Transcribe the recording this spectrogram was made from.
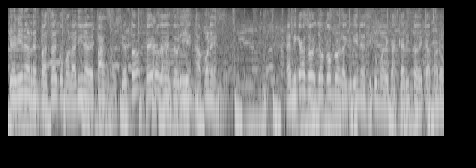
que viene a reemplazar como la harina de pan, ¿no es cierto? Pero es de origen japonés. En mi caso, yo compro la que viene así como de cascarita de camarón.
